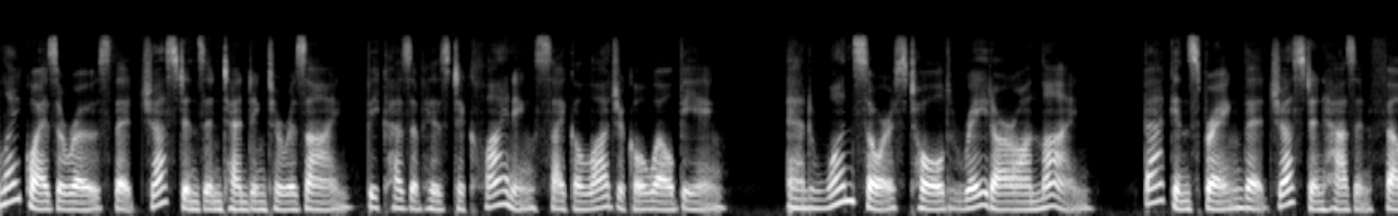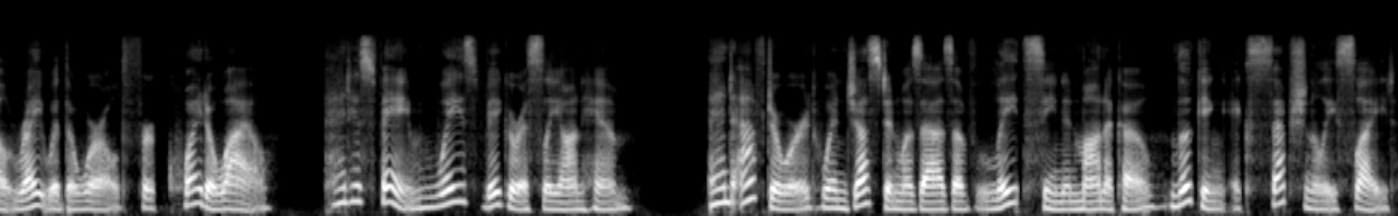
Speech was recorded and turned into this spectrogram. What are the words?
Likewise arose that Justin's intending to resign because of his declining psychological well-being. And one source told Radar Online back in spring that Justin hasn't felt right with the world for quite a while, and his fame weighs vigorously on him. And afterward, when Justin was as of late seen in Monaco, looking exceptionally slight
